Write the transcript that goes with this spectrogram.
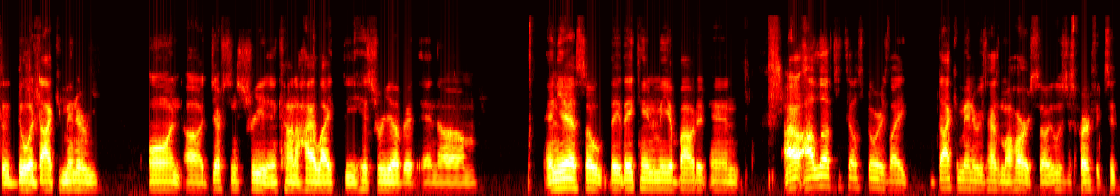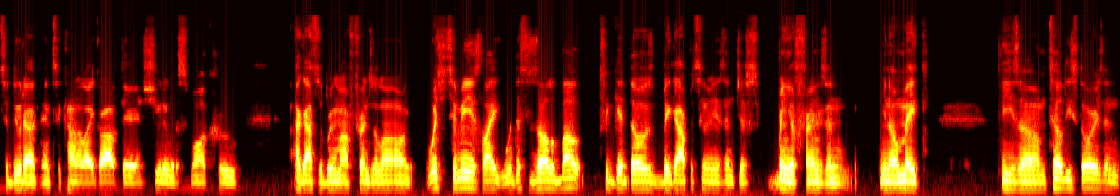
to do a documentary on uh, Jefferson Street and kind of highlight the history of it. And um, and yeah, so they they came to me about it, and I I love to tell stories. Like documentaries has my heart, so it was just perfect to to do that and to kind of like go out there and shoot it with a small crew. I got to bring my friends along, which to me is like what this is all about to get those big opportunities and just bring your friends and you know make these um tell these stories and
